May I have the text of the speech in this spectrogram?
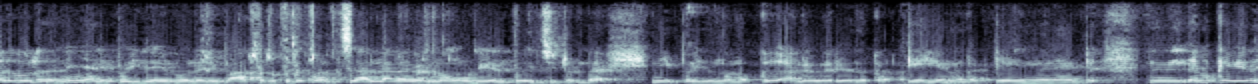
അതുപോലെ തന്നെ ഞാനിപ്പോൾ ഇതേപോലെ ഒരു പാത്രത്തിൽ കുറച്ച് അല്ലാതെ വെള്ളവും കൂടി എടുത്ത് വെച്ചിട്ടുണ്ട്. ഇനിയിപ്പോൾ ഇത് നമുക്ക് അലോവേര ഒന്ന് കട്ട് ചെയ്യണം. കട്ട് ചെയ്യുന്നതിനായിട്ട് നമുക്ക് ഏത്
